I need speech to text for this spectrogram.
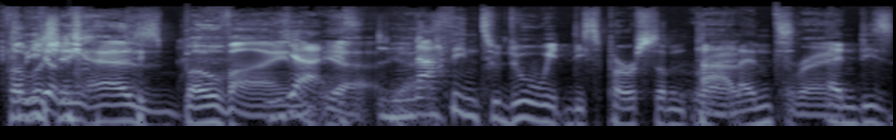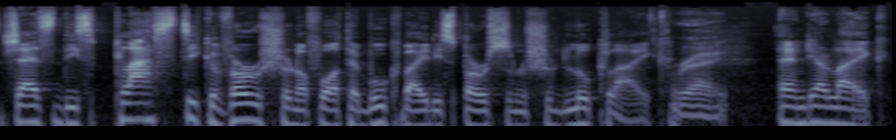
Publishing as bovine. yeah, yeah, yeah. nothing to do with this person talent right. and it's just this plastic version of what a book by this person should look like Right. and you're like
